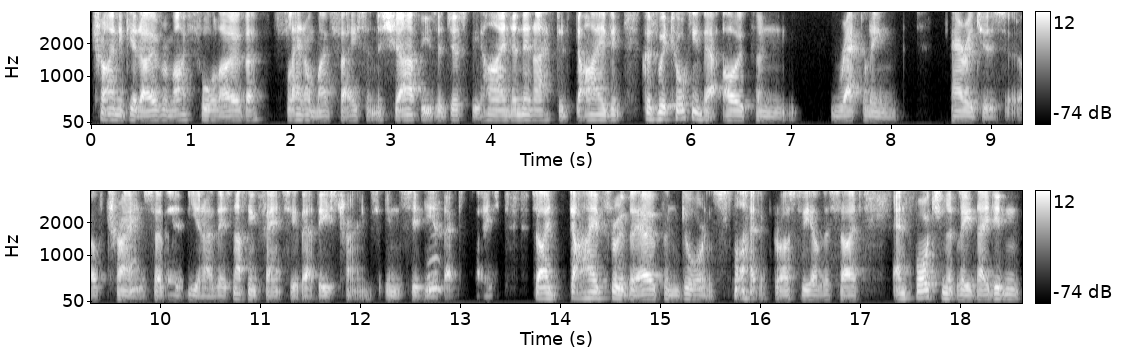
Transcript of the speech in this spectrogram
trying to get over him. I fall over flat on my face and the Sharpies are just behind. And then I have to dive in because we're talking about open, rattling carriages of trains. So that, you know, there's nothing fancy about these trains in Sydney yeah. at that stage. So I dive through the open door and slide across the other side. And fortunately, they didn't.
